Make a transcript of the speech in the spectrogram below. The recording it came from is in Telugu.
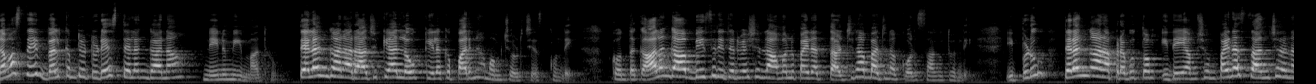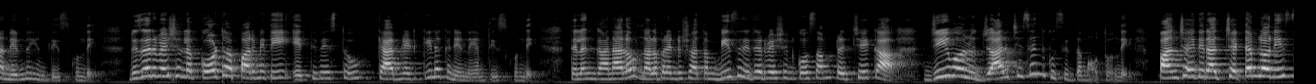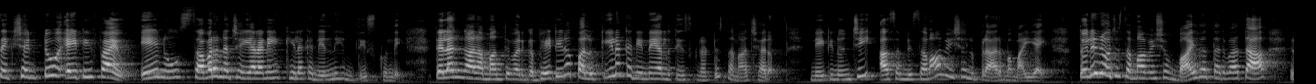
నమస్తే వెల్కమ్ టు టుడేస్ తెలంగాణ. నేను మీ మధు. తెలంగాణ రాజకీయాల్లో కీలక పరిణామం చోటు చేసుకుంది. కొంతకాలంగా బీసీ రిజర్వేషన్ల అమలుపైన తర్జనా భజన కొనసాగుతుంది. ఇప్పుడు తెలంగాణ ప్రభుత్వం ఇదే అంశంపైన సంచలన నిర్ణయం తీసుకుంది. రిజర్వేషన్ల కోటా పరిమితి ఎత్తివేస్తూ కేబినెట్ కీలక నిర్ణయం తీసుకుంది. తెలంగాణలో నలభై రెండు శాతం బీసీ రిజర్వేషన్ కోసం ప్రత్యేక జీవోలు జారీ చేసేందుకు సిద్ధమవుతుంది. పంచాయతీరాజ్ చట్టంలోని సెక్షన్ టూ ఎయిటీ ఫైవ్ ఏను సవరణ చేయాలని కీలక నిర్ణయం తీసుకుంది. తెలంగాణ మంత్రివర్గ భేటీలో పలు కీలక నిర్ణయాలు తీసుకున్నట్టు సమాచారం. నేటి నుంచి అసెంబ్లీ సమావేశాలు ప్రారంభమయ్యాయి. తొలి రోజు సమావేశం వాయిదా తర్వాత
